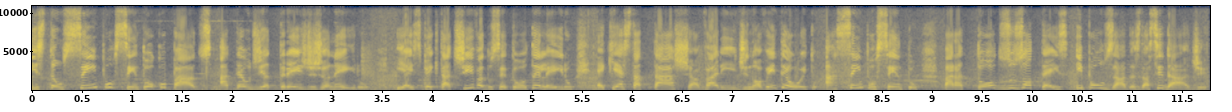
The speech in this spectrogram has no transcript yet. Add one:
estão 100% ocupados até o dia 3 de janeiro. E a expectativa do setor hoteleiro é que esta taxa varie de 98% a 100% para todos os hotéis e pousadas da cidade.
